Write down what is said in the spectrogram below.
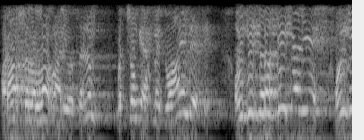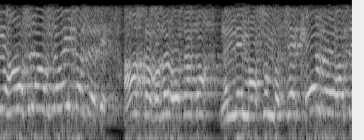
اور آپ صلی اللہ علیہ وسلم بچوں کے حق میں دعائیں دیتے۔ ان کی ترقی کے لیے، ان کی حوصلہ افزائی کرتے تھے۔ آپ کا گزر ہوتا تھا ننے معصوم بچے کھیل رہے ہوتے،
